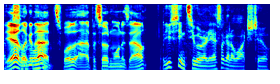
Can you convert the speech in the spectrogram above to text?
yeah, look at one. that. Spoiler episode one is out. Well, you've seen two already. I still got to watch two.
